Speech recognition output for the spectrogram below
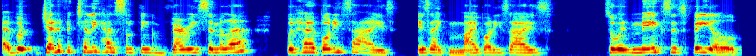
Uh, but Jennifer Tilly has something very similar, but her body size is like my body size. So it makes us feel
